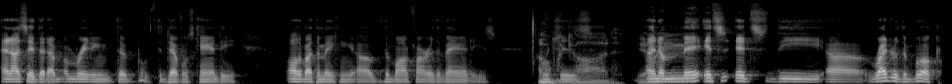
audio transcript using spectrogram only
And I say that I'm, I'm reading the book, The Devil's Candy, all about the making of The Bonfire of the Vanities, Oh my god! Yeah. An ama- It's it's the uh, writer of the book.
